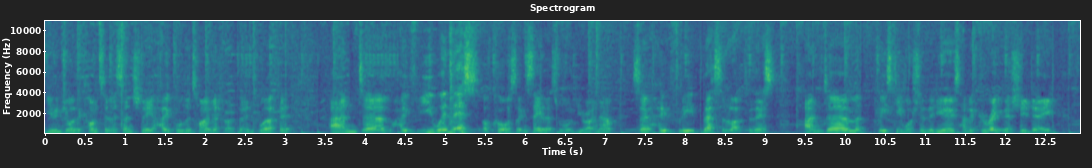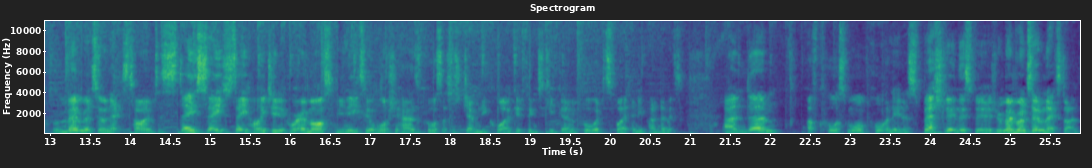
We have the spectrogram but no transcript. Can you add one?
you, enjoy the content essentially. Hope all the time effort I put in is worth it. And um, hopefully you win this, of course. I can say that's all of you right now. So hopefully best of luck for this. And um, please keep watching the videos. Have a great rest of your day. Remember until next time to stay safe, stay hygienic, wear a mask if you need to, and wash your hands. Of course, that's just generally quite a good thing to keep going forward despite any pandemics. And um, of course, more importantly, and especially in this video, remember until next time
